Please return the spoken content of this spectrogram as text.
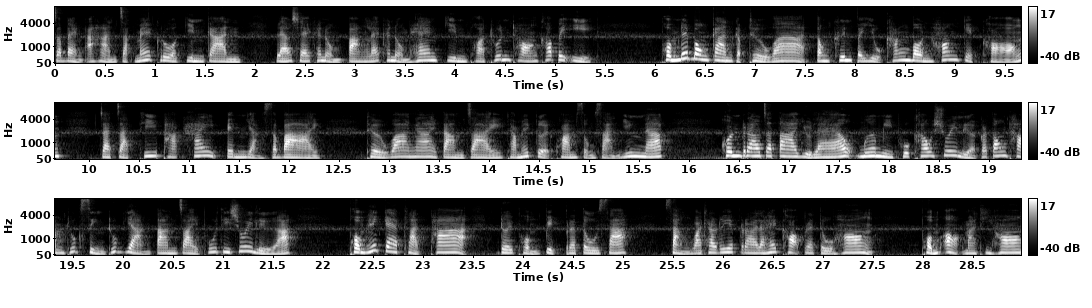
จะแบ่งอาหารจากแม่ครัวกินกัน แล้วใช้ขนมปังและขนมแห้งกินพอทุ่นท้องเข้าไปอีกผมได้บงการกับเธอว่าต้องขึ้นไปอยู่ข้างบนห้องเก็บของ จะจัดที่พักให้เป็นอย่างสบาย เธอว่าง่ายตามใจทำให้เกิดความสงสารยิ่งนัก คนเราจะตายอยู่แล้ว เมื่อมีผู้เข้าช่วยเหลือก็ต้องทำทุกสิ่งทุกอย่างตามใจผู้ที่ช่วยเหลือ ผมให้แกผลัดผ้า โดยผมปิดประตูซะ สั่งว่าถ้าเรียบร้อยแล้วให้เคาะประตูห้อง ผมออกมาที่ห้อง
